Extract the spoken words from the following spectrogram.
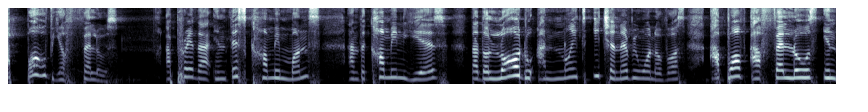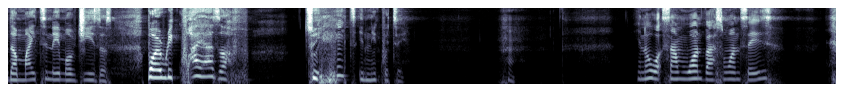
above your fellows. I pray that in this coming months and the coming years, that the Lord will anoint each and every one of us above our fellows in the mighty name of Jesus. But it requires us to hate iniquity. Hmm. You know what Psalm 1 verse 1 says?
